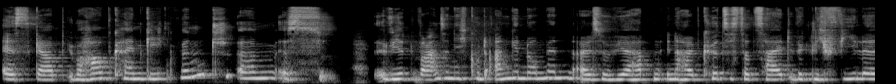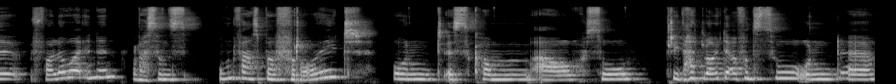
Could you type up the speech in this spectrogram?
Es gab überhaupt keinen Gegenwind. Ähm, es wird wahnsinnig gut angenommen. Also wir hatten innerhalb kürzester Zeit wirklich viele FollowerInnen, was uns unfassbar freut. Und es kommen auch so Privatleute auf uns zu und äh,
